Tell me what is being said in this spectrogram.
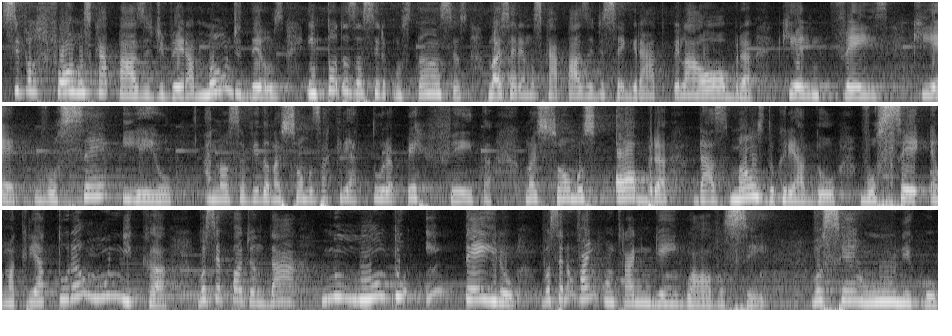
Se formos capazes de ver a mão de Deus em todas as circunstâncias, nós seremos capazes de ser gratos pela obra que Ele fez, que é você e eu a nossa vida, nós somos a criatura perfeita, nós somos obra das mãos do Criador. Você é uma criatura única. Você pode andar no mundo inteiro, você não vai encontrar ninguém igual a você. Você é único,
